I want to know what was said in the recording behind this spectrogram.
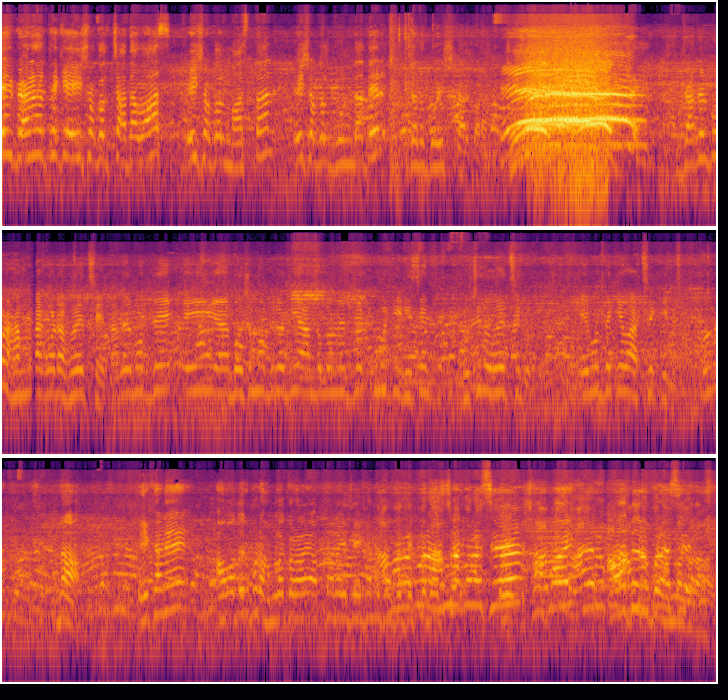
এই ব্যানার থেকে এই সকল চাঁদাবাস এই সকল মাস্তান এই সকল গুন্ডাদের যেন বহিষ্কার করা যাদের উপর হামলা করা হয়েছে তাদের মধ্যে এই বৈষম্য বিরোধী আন্দোলনের যে কমিটি রিসেন্ট ঘোষিত হয়েছিল এর মধ্যে কেউ আছে কি না এখানে আমাদের উপর হামলা করা হয় আপনারা এই যে এখানে দেখতে উপর হামলা করেছে, সবাই উপর আমাদের হামলা উপর হামলা করা হয়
